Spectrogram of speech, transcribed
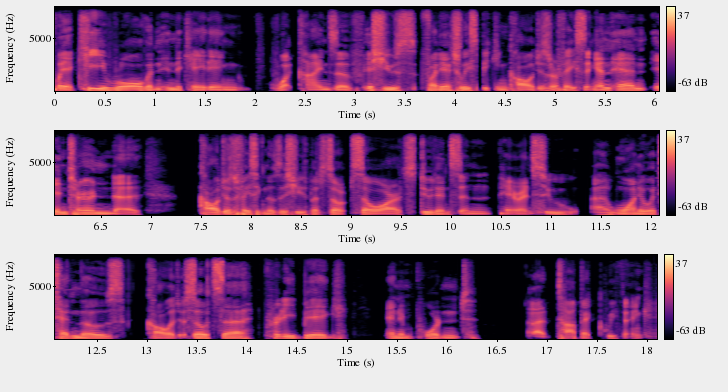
play a key role in indicating what kinds of issues, financially speaking, colleges are facing, and and in turn, uh, colleges are facing those issues, but so so are students and parents who uh, want to attend those colleges. So it's a pretty big and important uh, topic, we think.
